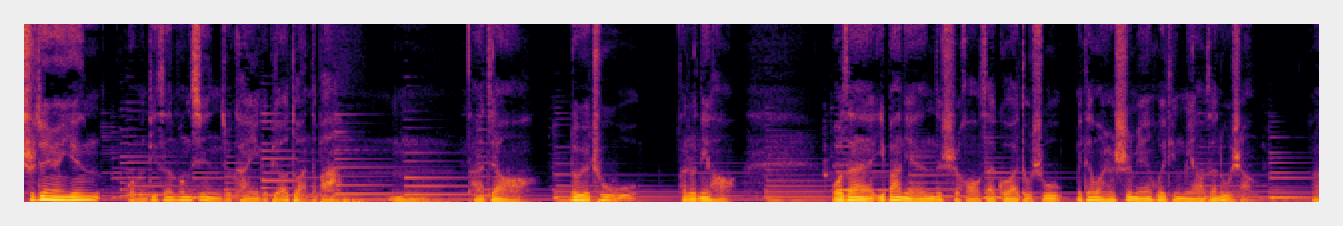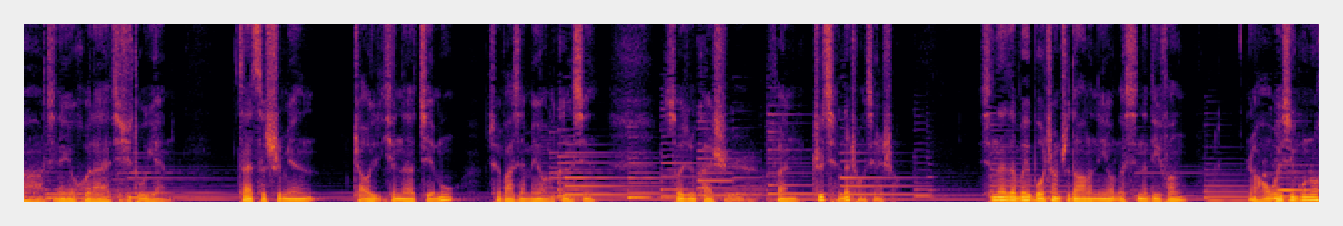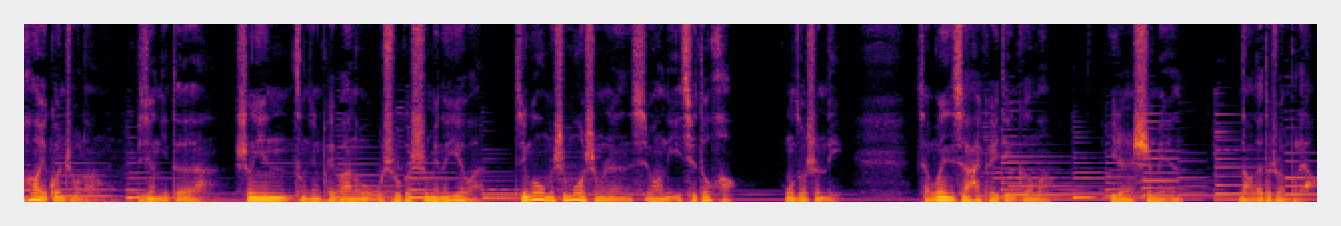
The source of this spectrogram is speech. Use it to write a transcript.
时间原因，我们第三封信就看一个比较短的吧。嗯，他叫六月初五，他说：“你好，我在一八年的时候在国外读书，每天晚上失眠会听民谣在路上，啊，今天又回来继续读研，再次失眠，找以前的节目，却发现没有了更新，所以就开始翻之前的床先生。现在在微博上知道了你有了新的地方，然后微信公众号也关注了，毕竟你的声音曾经陪伴了我无数个失眠的夜晚。尽管我们是陌生人，希望你一切都好，工作顺利。想问一下，还可以点歌吗？一人失眠，脑袋都转不了。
